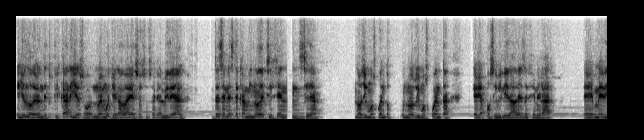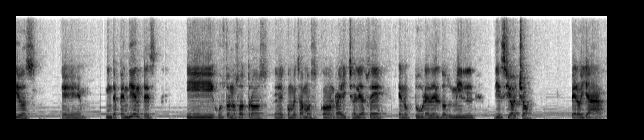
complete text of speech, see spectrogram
Ellos lo deben de explicar y eso no hemos llegado a eso, eso sería lo ideal. Entonces en este camino de exigencia nos dimos cuenta, nos dimos cuenta que había posibilidades de generar eh, medios eh, independientes y justo nosotros eh, comenzamos con Raíz hace en octubre del 2018, pero ya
